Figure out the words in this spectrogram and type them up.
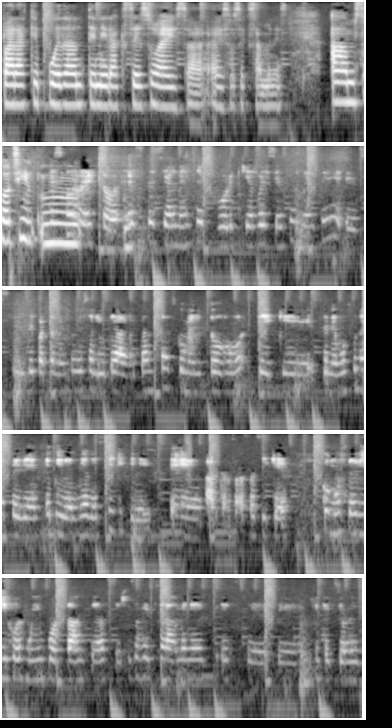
para que puedan tener acceso a, esa, a esos exámenes. Um, es mm, correcto, especialmente porque recientemente este, el Departamento de Salud de Arkansas comentó de que tenemos una epidemia de sífilis en Arkansas, así que como usted dijo es muy importante hacer esos exámenes este, de infecciones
